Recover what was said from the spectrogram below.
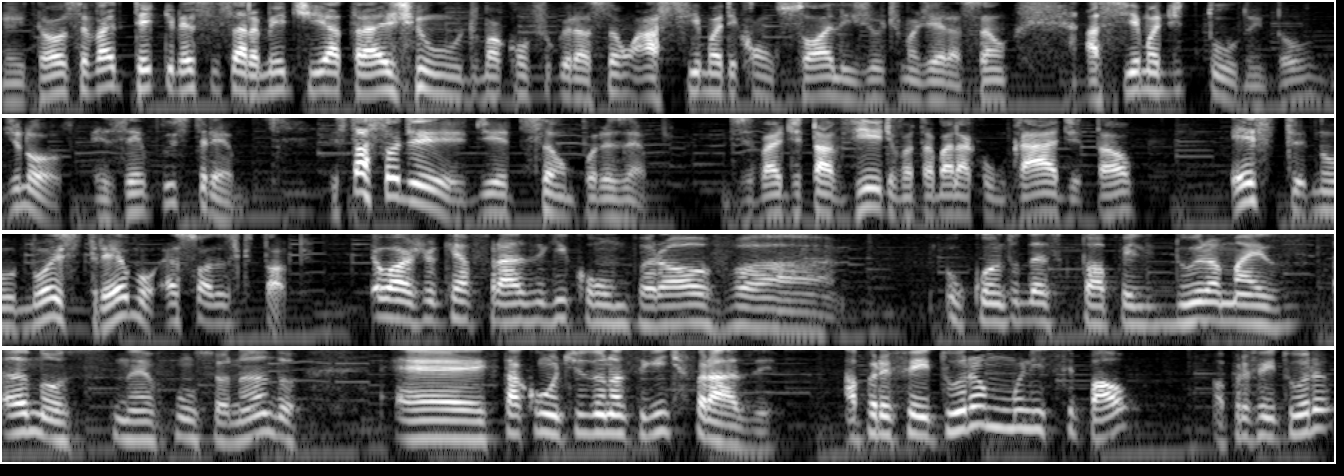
Então você vai ter que necessariamente ir atrás de, um, de, uma configuração acima de consoles de última geração, acima de tudo. Então, de novo, exemplo extremo. Estação de, de edição, por exemplo. Você vai editar vídeo, vai trabalhar com CAD e tal. Este, no, no extremo é só desktop. Eu acho que a frase que comprova o quanto o desktop ele dura mais anos né, funcionando, é, está contido na seguinte frase: A prefeitura municipal, a prefeitura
